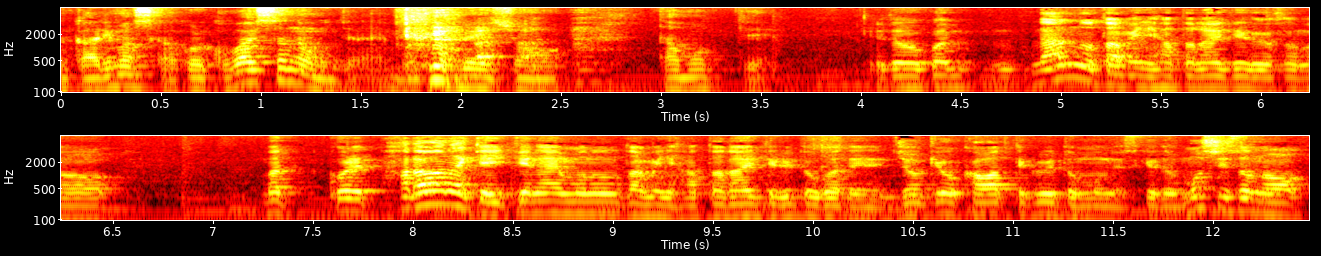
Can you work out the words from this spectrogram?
んかありますか？これ小林さんの方がいいんじゃない？モチベーションを保って。えっとこれ何のために働いてるかそのまあこれ払わなきゃいけないもののために働いてるとかで状況変わってくると思うんですけどもしその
